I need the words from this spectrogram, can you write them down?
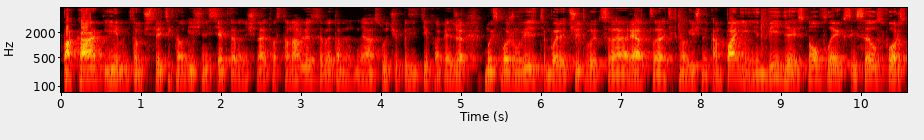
пока и в том числе технологичный сектор начинает восстанавливаться. И в этом э, случае позитив, опять же, мы сможем увидеть, тем более отчитывается ряд технологичных компаний, Nvidia, и Snowflake, и Salesforce.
